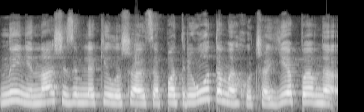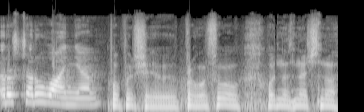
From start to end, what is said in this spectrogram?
Нині наші земляки лишаються патріотами, хоча є певне розчарування. По-перше, проголосував однозначно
